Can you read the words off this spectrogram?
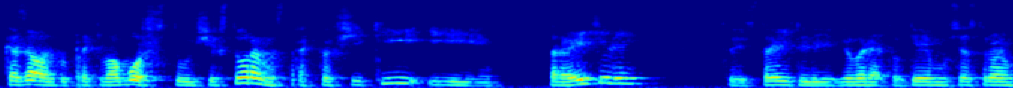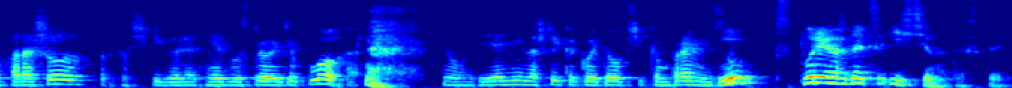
казалось бы, противоборствующих стороны, страховщики и строители. То есть строители говорят, окей, мы все строим хорошо, страховщики говорят, нет, вы строите плохо. Вот, и они нашли какой-то общий компромисс. Ну, в споре рождается истина, так сказать.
